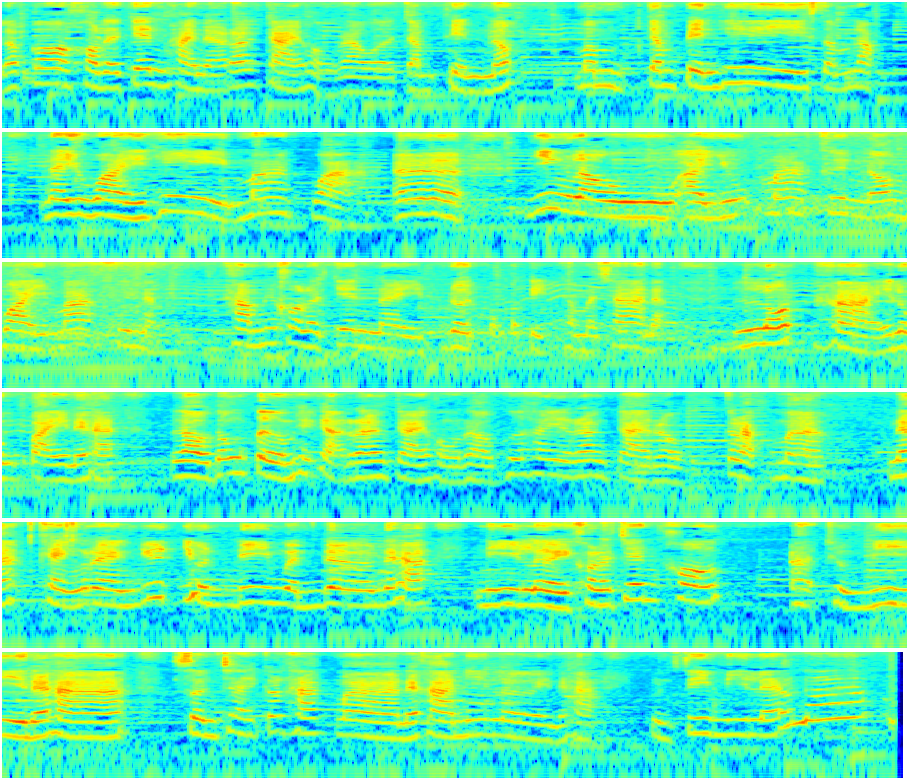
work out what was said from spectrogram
แล้วก็คอลลาเจนภายในร่างกายของเราอะจำเป็นเนาะมันจำเป็นที่สำหรับในวัยที่มากกว่าเออยิ่งเราอายุมากขึ้นเนาะวัยมากขึ้นอะ ทำให้คอลลาเจนในโดยปกติธรรมชาติลดหายลงไปนะคะ เราต้องเติมให้กับร่างกายของเราเพื่อให้ร่างกายเรากลับมานะแข็งแรงยืดหยุ่นดีเหมือนเดิมนะคะ นี่เลยคอลลาเจนของอัตุมีนะคะ สนใจก็ทักมานะคะนี่เลยนะคะ คุณซีมีแล้วนะ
